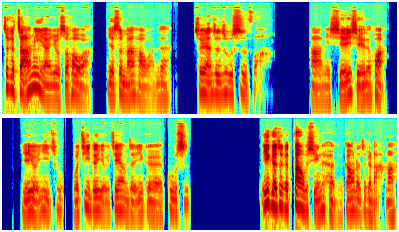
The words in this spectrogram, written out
这个杂密啊，有时候啊也是蛮好玩的，虽然是入世法啊，你学一学的话也有益处。我记得有这样的一个故事，一个这个道行很高的这个喇嘛。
